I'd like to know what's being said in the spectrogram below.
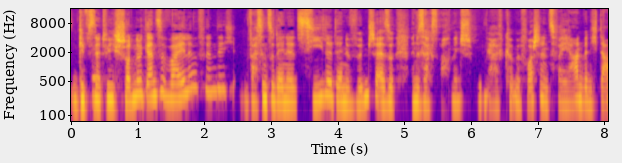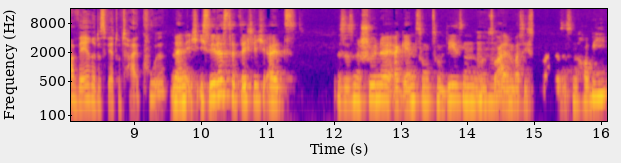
gibt's natürlich schon eine ganze Weile, finde ich. Was sind so deine Ziele, deine Wünsche? Also wenn du sagst, ach Mensch, ja, ich könnte mir vorstellen, in zwei Jahren, wenn ich da wäre, das wäre total cool. Nein, ich, ich sehe das tatsächlich als es ist eine schöne Ergänzung zum Lesen mhm. und zu allem, was ich so mache. Das ist ein Hobby.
